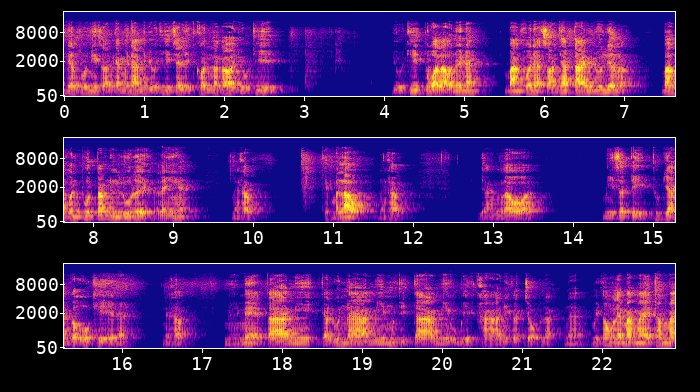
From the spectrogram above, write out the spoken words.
เรื่องพวกนี้สอนกันไม่ได้มันอยู่ที่จริตคนแล้วก็อยู่ที่ อยู่ที่ตัวเราด้วยนะ บางคนอะสอนแทบตายไม่รู้เรื่องหรอก บางคนพูดแป๊บหนึ่งรู้เลยอะไรเงี้ยนะครับ เก็บมาเล่านะครับ อย่างเราอะมีสติทุกอย่างก็โอเคนะนะครับ มีเมตตา มีกรุณา มีมุติตา มีอุเบกขานี่ก็จบละนะไม่ต้องอะไรมากมายธรรมะ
